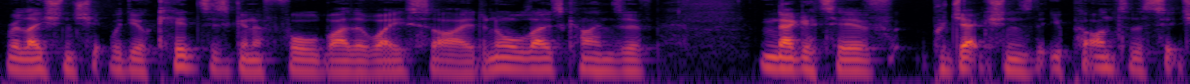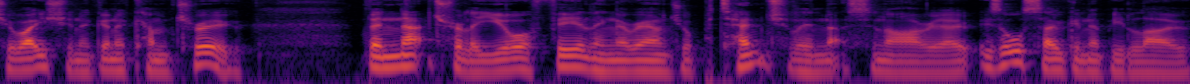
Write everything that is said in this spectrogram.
relationship with your kids is going to fall by the wayside, and all those kinds of negative projections that you put onto the situation are going to come true. Then naturally, your feeling around your potential in that scenario is also going to be low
